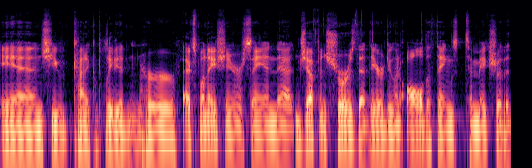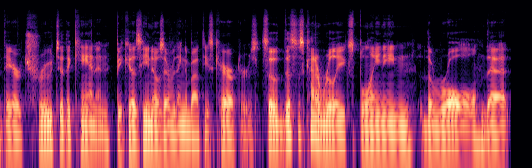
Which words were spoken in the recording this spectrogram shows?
And she kind of completed her explanation here saying that Geoff ensures that they are doing all the things to make sure that they are true to the canon because he knows everything about these characters. So this is kind of really explaining the role that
